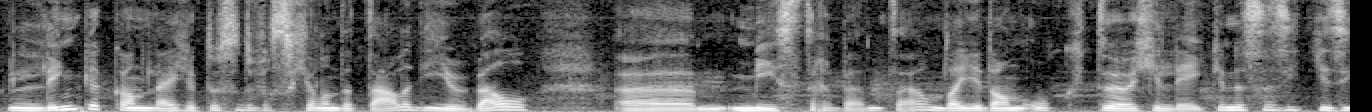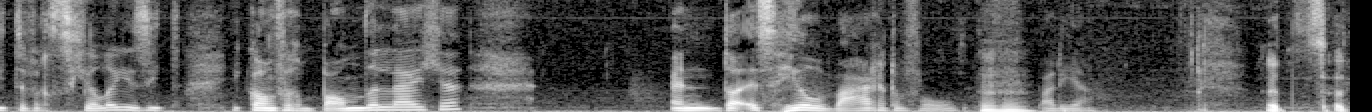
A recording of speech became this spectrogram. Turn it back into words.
linken kan leggen tussen de verschillende talen die je wel uh, meester bent. Hè. Omdat je dan ook de gelijkenissen ziet, je ziet de verschillen, je, ziet, je kan verbanden leggen. En dat is heel waardevol. Mm -hmm. allee, ja. het, het,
